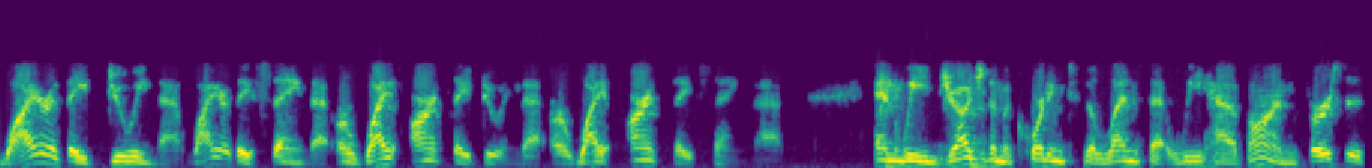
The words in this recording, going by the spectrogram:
why are they doing that? Why are they saying that? Or why aren't they doing that? Or why aren't they saying that? And we judge them according to the lens that we have on versus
